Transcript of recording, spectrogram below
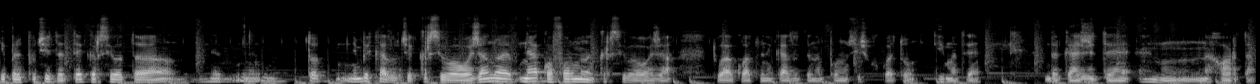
И предпочитате красивата, не, не, то, не бих казал, че е красива лъжа, но е някаква форма на красива лъжа. Тогава, когато не казвате напълно всичко, което имате да кажете на хората.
